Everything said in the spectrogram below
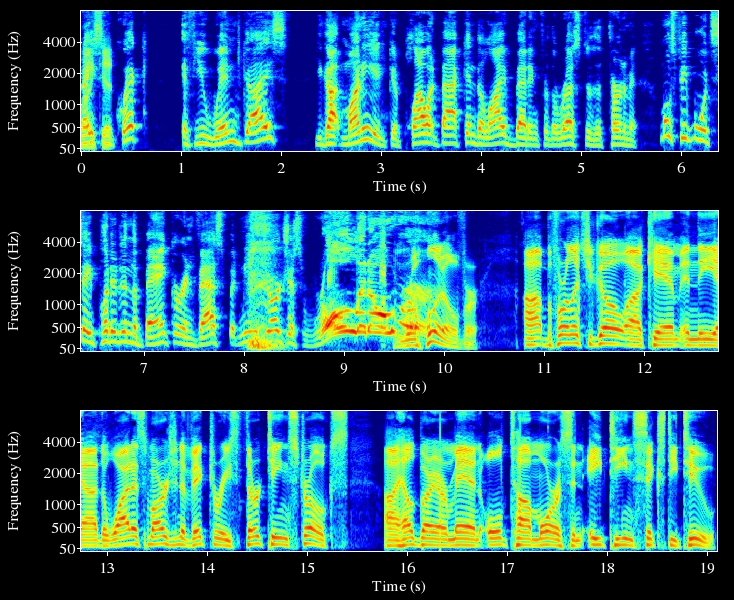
Like Nice it. and quick. If you win, guys, you got money and you could plow it back into live betting for the rest of the tournament. Most people would say put it in the bank or invest, but me and George just roll it over. Roll it over. Uh, before I let you go, uh, Cam, in the uh, the widest margin of victories, 13 strokes uh, held by our man, Old Tom Morris, in 1862.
